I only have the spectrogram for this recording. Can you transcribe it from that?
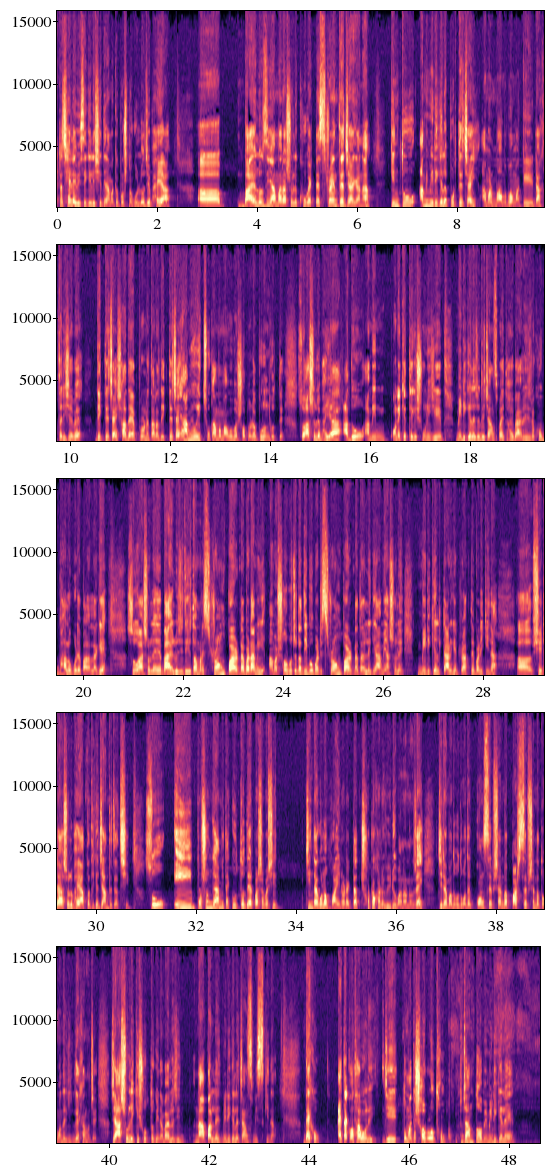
একটা ছেলে বেসিক্যালি সেদিন আমাকে প্রশ্ন করল যে, ভাইয়া বায়োলজি আমার আসলে খুব একটা স্ট্রেংথের জায়গা না। কিন্তু আমি মেডিকেলে পড়তে চাই আমার মা বাবা আমাকে ডাক্তার হিসেবে দেখতে চাই সাদা অ্যাপ্রনে তারা দেখতে চায় আমিও ইচ্ছুক আমার মা বাবার স্বপ্নটা পূরণ করতে। সো আসলে ভাইয়া আদৌ আমি অনেকের থেকে শুনি যে মেডিকেলে যদি চান্স পাইতে হয় বায়োলজিটা খুব ভালো করে পারা লাগে। সো আসলে বায়োলজি যেহেতু আমার স্ট্রং পার্ট না বাট আমি আমার সর্বোচ্চটা দিব বাট স্ট্রং পার্ট না তাহলে আমি আসলে মেডিকেল টার্গেট রাখতে পারি কিনা? আহ, সেটা আসলে ভাই আপনার থেকে জানতে চাচ্ছি। সো এই প্রসঙ্গে আমি তাকে উত্তর দেওয়ার পাশাপাশি চিন্তা করলাম হোয়াই নট একটা ছোটোখাটো ভিডিও বানানো যায়, যেটার মাধ্যমে তোমাদের কনসেপশন বা পারসেপশনটা তোমাদের কিছু দেখানো যায়, যে আসলে কি সত্য কিনা বায়োলজি না পারলে মেডিকেলে চান্স মিস কিনা। দেখো, একটা কথা বলি, যে তোমাকে সর্বপ্রথম জানতে হবে মেডিকেলে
